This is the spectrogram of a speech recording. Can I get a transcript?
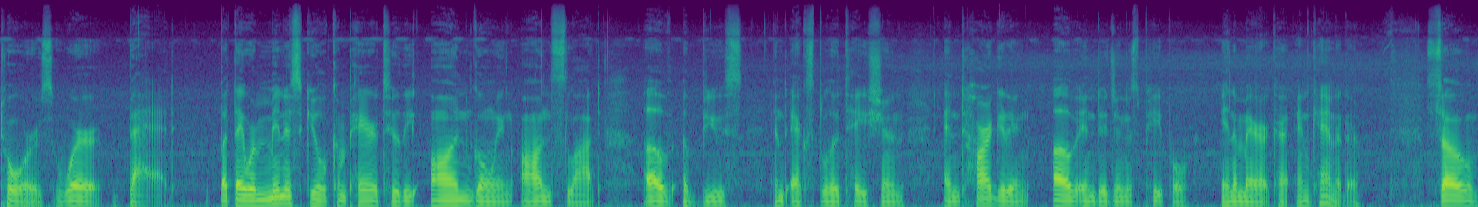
tours were bad, but they were minuscule compared to the ongoing onslaught of abuse and exploitation and targeting of indigenous people in America and Canada. So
